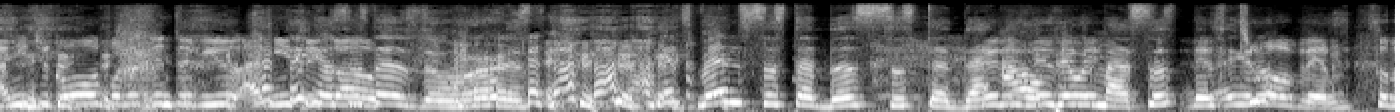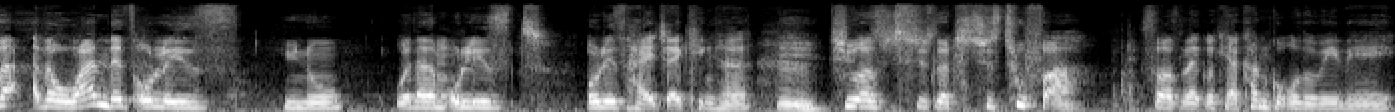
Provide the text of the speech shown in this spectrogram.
I need to go for this interview. I, I need think to your go. sister is the worst. it's Ben's sister, this sister, that. I'll play with my sister. There's two know? of them. So the the one that's always, you know, whether I'm always always hijacking her. She was she's like she's too far. So I was like, okay, I can't go all the way there.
